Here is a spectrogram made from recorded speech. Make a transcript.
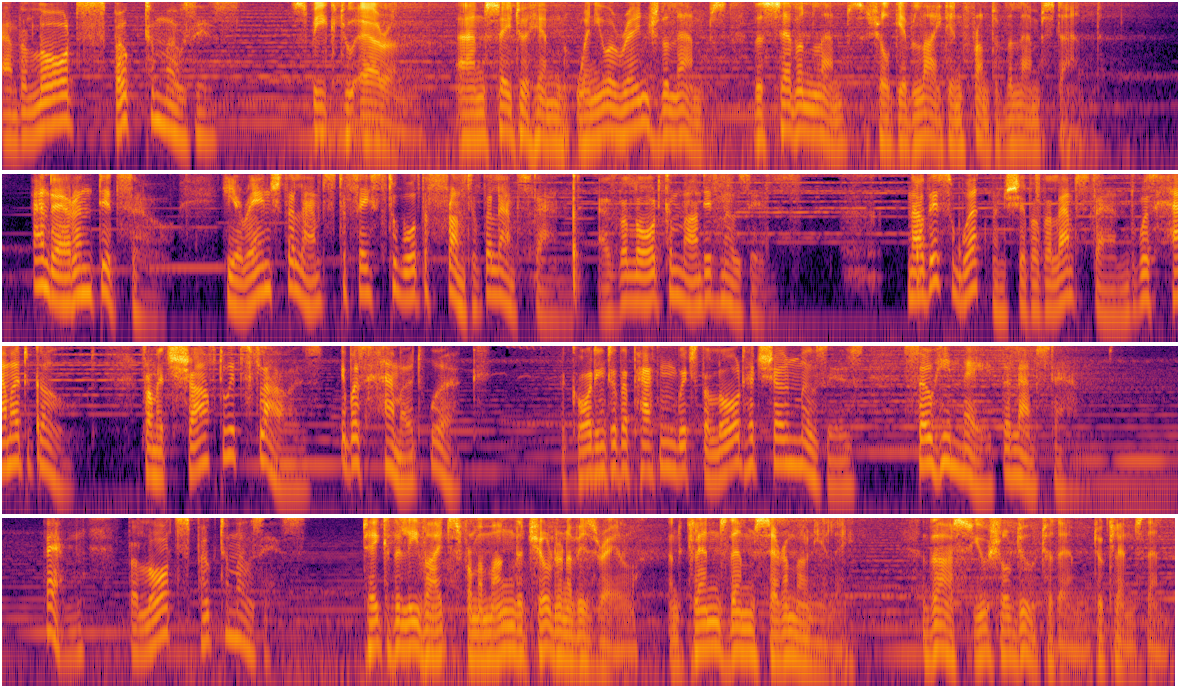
And the Lord spoke to Moses. Speak to Aaron, and say to him, When you arrange the lamps, the seven lamps shall give light in front of the lampstand. And Aaron did so. He arranged the lamps to face toward the front of the lampstand, as the Lord commanded Moses. Now this workmanship of the lampstand was hammered gold. From its shaft to its flowers, it was hammered work. According to the pattern which the Lord had shown Moses, so he made the lampstand. Then the Lord spoke to Moses. Take the Levites from among the children of Israel, and cleanse them ceremonially. Thus you shall do to them to cleanse them.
